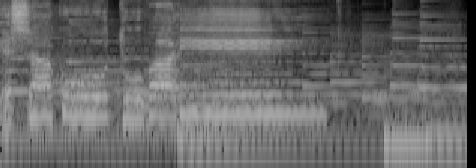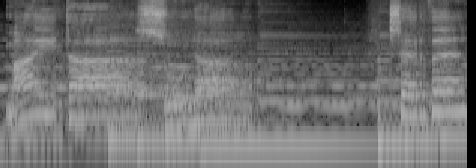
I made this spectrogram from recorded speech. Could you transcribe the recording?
Ezagutu barik Maitasuna. Zer den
